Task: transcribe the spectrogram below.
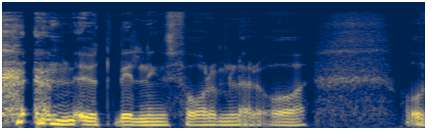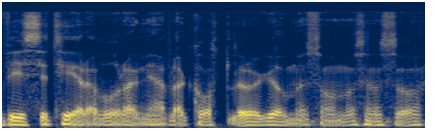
utbildningsformler och, och vi citerar våran jävla Kottler och Gummesson och sen så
